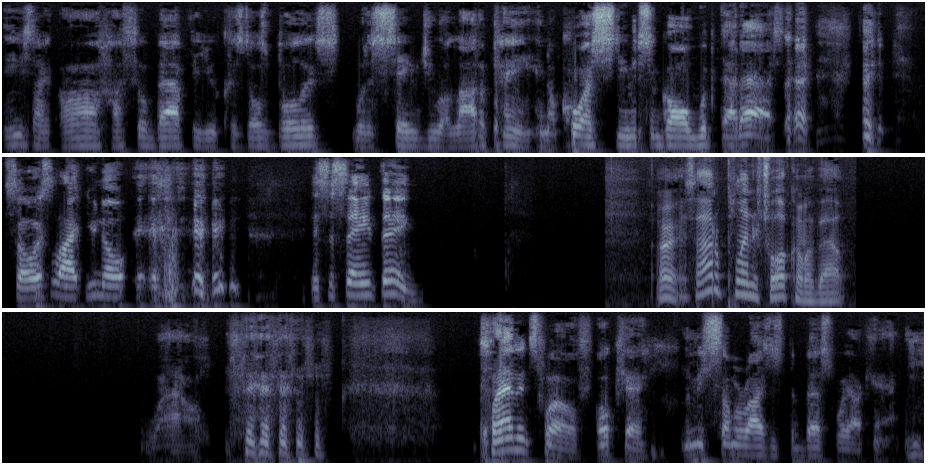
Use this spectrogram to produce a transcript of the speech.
And he's like, oh, I feel bad for you because those bullets would have saved you a lot of pain. And of course, Steven Seagal whipped that ass. so it's like, you know, It's the same thing. All right. So how did Planet 12 come about? Wow. Planet 12. Okay. Let me summarize this the best way I can.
